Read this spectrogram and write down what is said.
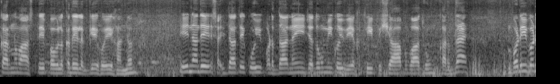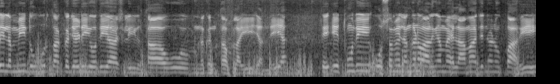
ਕਰਨ ਵਾਸਤੇ ਪਬਲਿਕ ਦੇ ਲੱਗੇ ਹੋਏ ਹਨ। ਇਹਨਾਂ ਦੇ ਸਾਈਡਾਂ ਤੇ ਕੋਈ ਪਰਦਾ ਨਹੀਂ, ਜਦੋਂ ਵੀ ਕੋਈ ਵਿਅਕਤੀ ਪਿਸ਼ਾਬ ਬਾਥਰੂਮ ਕਰਦਾ ਹੈ, ਬੜੀ ਬੜੀ ਲੰਮੀ ਦੂਰ ਤੱਕ ਜਿਹੜੀ ਉਹਦੀ ਅਸ਼ਲੀਲਤਾ, ਉਹ ਨਗਨਤਾ ਫਲਾਈ ਜਾਂਦੀ ਆ। ਤੇ ਇੱਥੋਂ ਦੀ ਉਸ ਸਮੇਂ ਲੰਘਣ ਵਾਲੀਆਂ ਮਹਿਲਾਵਾਂ ਜਿਨ੍ਹਾਂ ਨੂੰ ਭਾਰੀ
